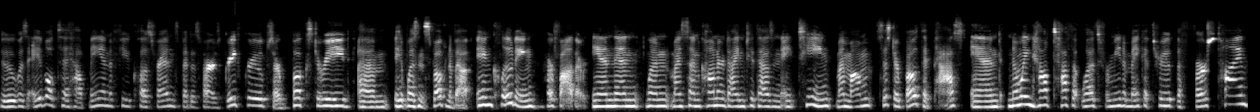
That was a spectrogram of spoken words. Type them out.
who was able to help me and a few close friends. But as far as grief groups or books to read, um, it wasn't spoken about, including her father. And then when my son Connor died in 2000, 2018, my mom, sister both had passed. And knowing how tough it was for me to make it through the first time,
